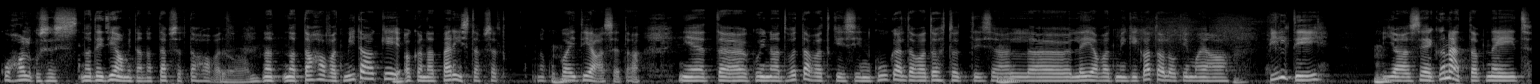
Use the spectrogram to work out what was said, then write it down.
kohe alguses, nad ei tea, mida nad täpselt tahavad. Nad, nad tahavad midagi, aga nad päris täpselt nagu ka ei tea seda. nii et äh, kui nad võtavadki siin, guugeldavad õhtuti seal mm, -hmm. leiavad mingi kataloogimaja pildi mm -hmm. ja see kõnetab neid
